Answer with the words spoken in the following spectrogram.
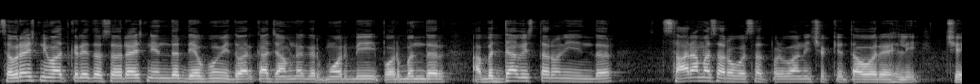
સૌરાષ્ટ્રની વાત કરીએ તો સૌરાષ્ટ્રની અંદર દેવભૂમિ દ્વારકા, જામનગર, મોરબી, પોરબંદર આ બધા વિસ્તારોની અંદર સારામાં સારો વરસાદ પડવાની શક્યતાઓ રહેલી છે.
